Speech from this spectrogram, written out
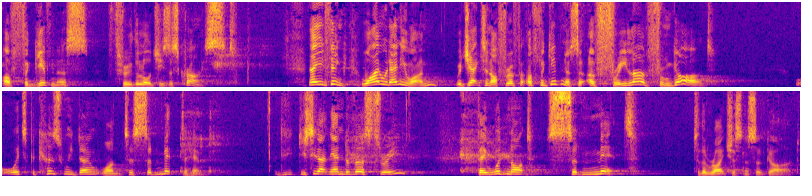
of forgiveness through the Lord Jesus Christ. Now you'd think, why would anyone reject an offer of, of forgiveness, of free love from God? Well, it's because we don't want to submit to Him. Do you see that at the end of verse 3? They would not submit to the righteousness of God.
